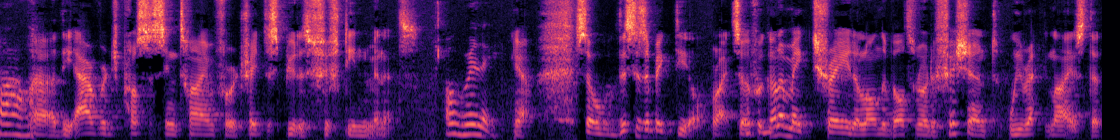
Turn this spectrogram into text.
Wow. Uh, the average processing time for a trade dispute is 15 minutes. oh, really? Yeah. So this is a big deal, right? So if we're going to make trade along the Belt and Road efficient, we recognize that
